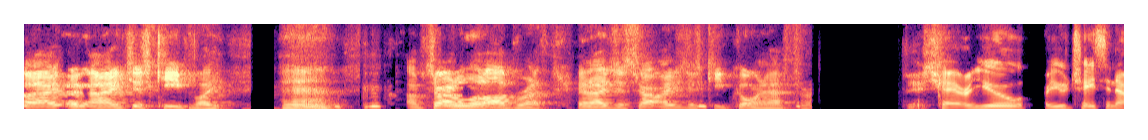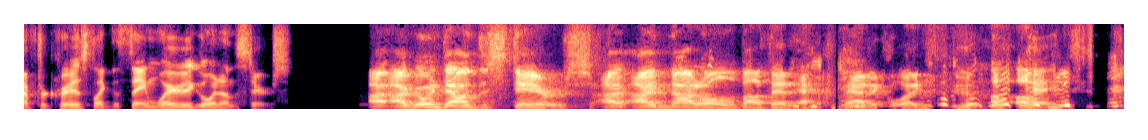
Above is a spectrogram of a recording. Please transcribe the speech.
I, and I just keep like I'm starting a little out of breath, and I just I just keep going after him. Bitch. Okay, are you are you chasing after Chris like the same way, or are you going down the stairs? I, I'm going down the stairs. I, I'm not all about that acrobatic life. Um, Okay.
